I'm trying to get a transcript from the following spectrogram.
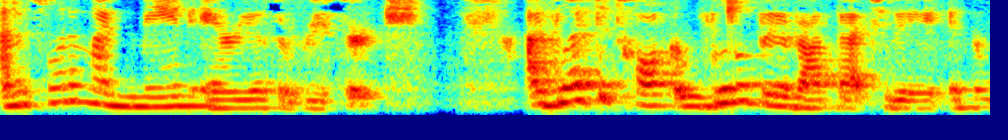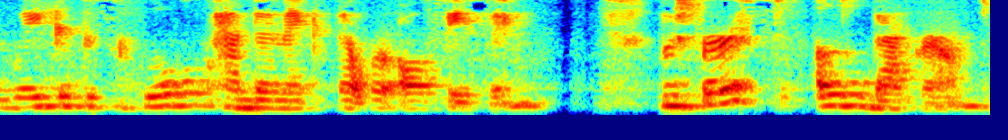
and it's one of my main areas of research. I'd like to talk a little bit about that today in the wake of this global pandemic that we're all facing. But first, a little background.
